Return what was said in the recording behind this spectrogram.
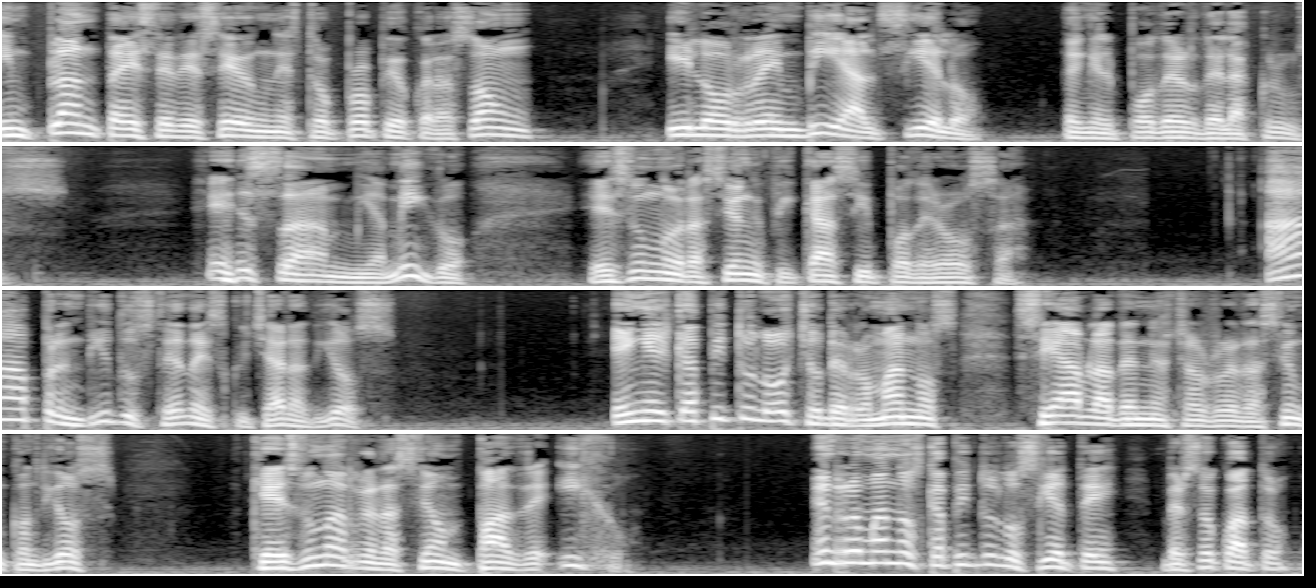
implanta ese deseo en nuestro propio corazón y lo reenvía al cielo en el poder de la cruz. Esa, mi amigo, es una oración eficaz y poderosa. ¿Ha aprendido usted a escuchar a Dios? En el capítulo 8 de Romanos se habla de nuestra relación con Dios, que es una relación padre-hijo. En Romanos capítulo 7, verso 4,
